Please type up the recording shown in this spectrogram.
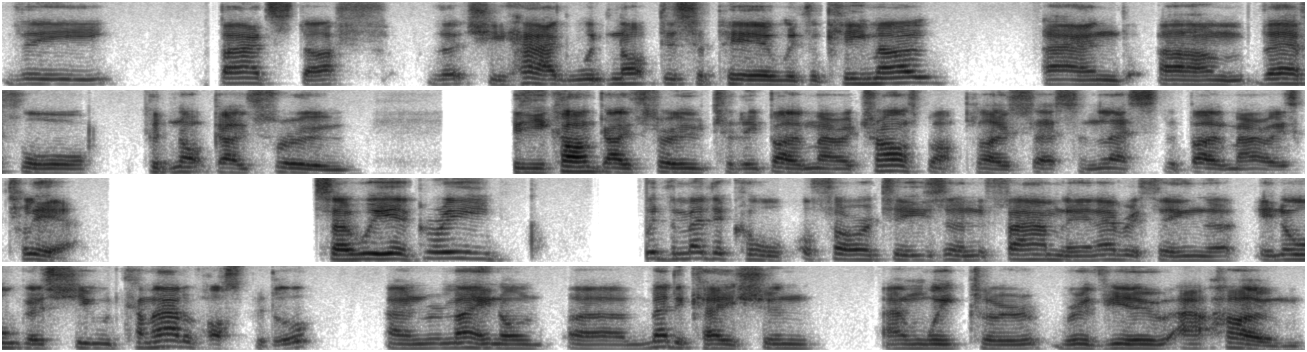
the bad stuff that she had would not disappear with the chemo and um, therefore could not go through because you can't go through to the bone marrow transplant process unless the bone marrow is clear. So we agreed with the medical authorities and family and everything that in August she would come out of hospital and remain on uh, medication and weekly review at home.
